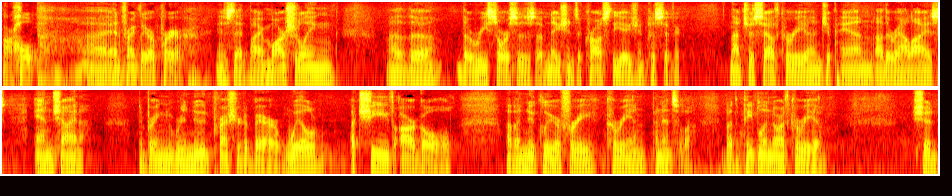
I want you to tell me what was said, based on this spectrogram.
our hope, uh, and frankly, our prayer, is that by marshaling uh, the the resources of nations across the Asian Pacific, not just South Korea and Japan, other allies, and China, to bring renewed pressure to bear, will achieve our goal of a nuclear free Korean peninsula. But the people in North Korea should,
